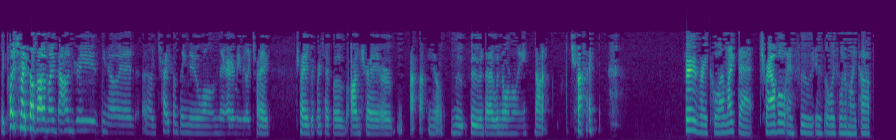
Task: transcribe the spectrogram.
like push myself out of my boundaries, you know, and uh, like try something new while I'm there. Maybe like try try a different type of entree or uh, you know food that I would normally not try. Very very cool. I like that. Travel and food is always one of my top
